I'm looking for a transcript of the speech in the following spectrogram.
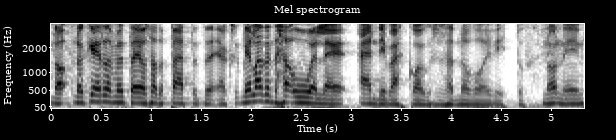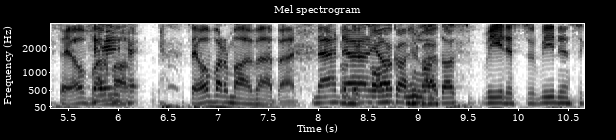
no, no kerta nyt ei osata päättää tätä jaksoa. Me laitan tähän uudelleen Andy McCoy, kun se sanoo voi vittu. No niin. se on varmaan, hei. se on varmaan hyvä päätös. Nähdään No niin, ja kuullaan hyvät. taas viidessä, viidessä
